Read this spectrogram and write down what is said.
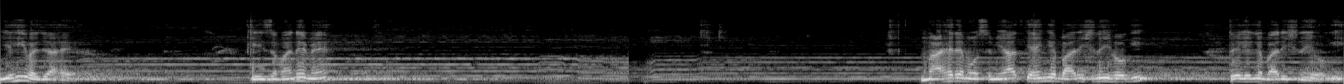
यही वजह है कि इस जमाने में माहिर मौसमियात कहेंगे बारिश नहीं होगी तो ये कहेंगे बारिश नहीं होगी।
